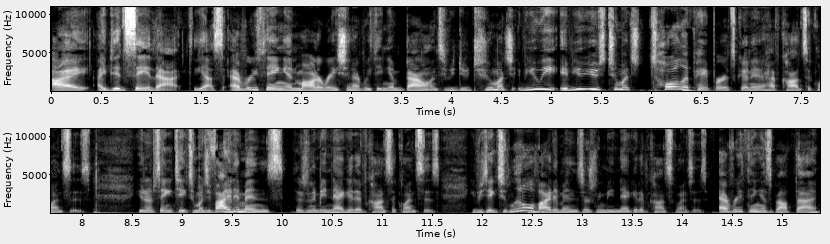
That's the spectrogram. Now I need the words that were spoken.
I I did say that. Yes, everything in moderation, everything in balance. If you do too much, if you eat, if you use too much toilet paper, it's going to have consequences. You know what I'm saying? You take too much vitamins, there's going to be negative consequences. If you take too little vitamins, there's going to be negative consequences. Everything is about that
